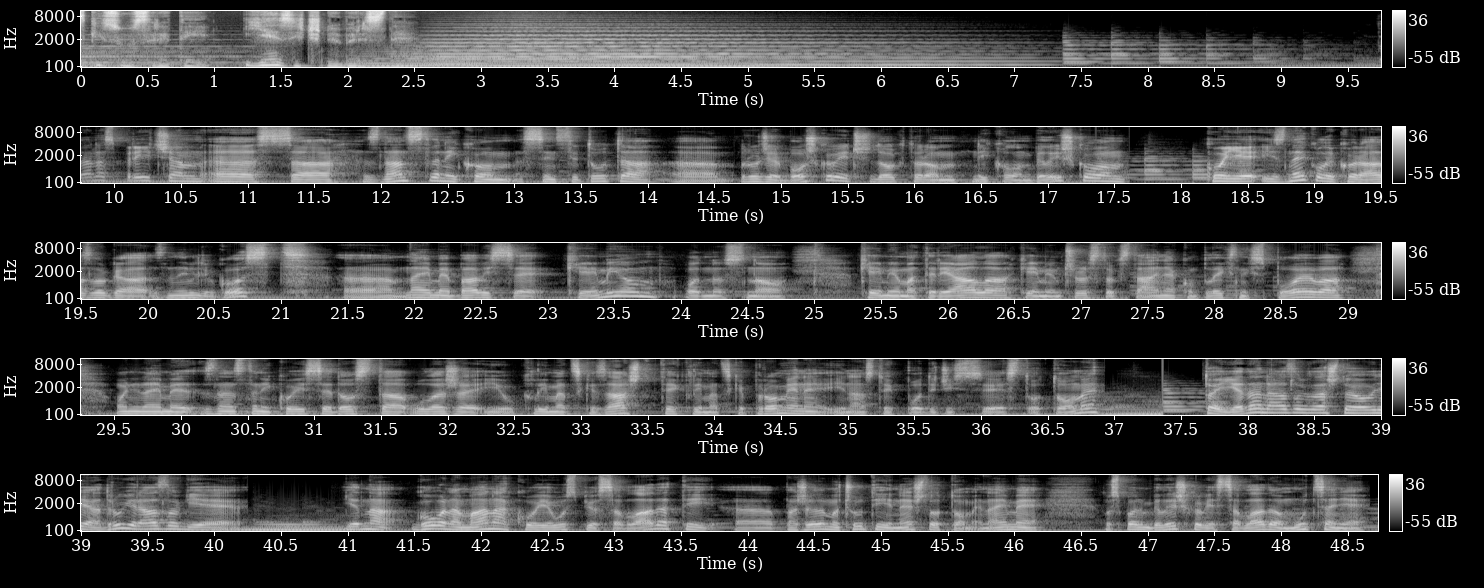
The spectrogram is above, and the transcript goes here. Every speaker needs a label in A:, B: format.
A: Bliski susreti jezične vrste Danas pričam uh, sa znanstvenikom s instituta uh, Ruđer Bošković, doktorom Nikolom Biliškovom, koji je iz nekoliko razloga zanimljiv gost. Uh, naime, bavi se kemijom, odnosno kemijom materijala, kemijom čvrstog stanja, kompleksnih spojeva. On je naime znanstvenik koji se dosta ulaže i u klimatske zaštite, klimatske promjene i nastoji podići svijest o tome. To je jedan razlog zašto je ovdje, a drugi razlog je jedna govorna mana koju je uspio savladati, e, pa želimo čuti nešto o tome. Naime, gospodin Biliškov je savladao mucanje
